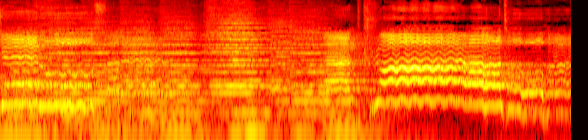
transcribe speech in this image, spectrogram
Jerusalem and cry unto her.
